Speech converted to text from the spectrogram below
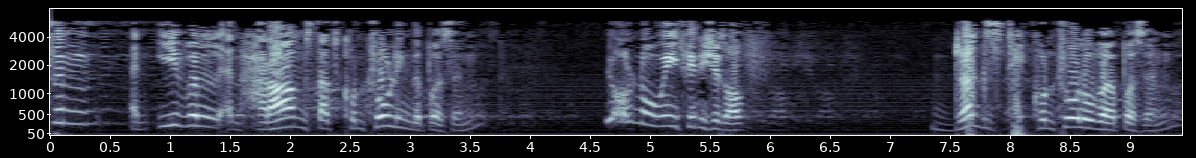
sin and evil and haram starts controlling the person, we all know where it finishes off. Drugs take control over a person.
